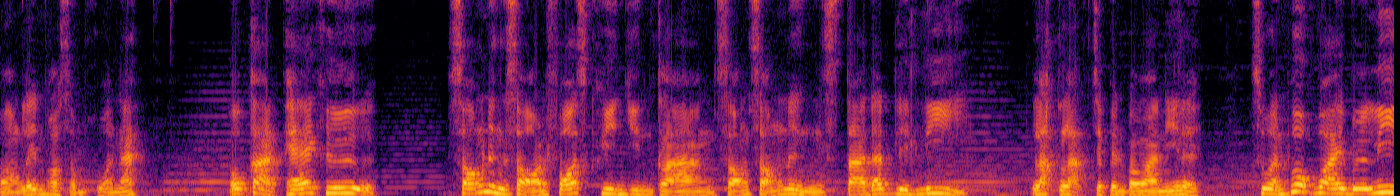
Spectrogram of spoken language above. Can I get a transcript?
มองเล่นพอสมควรนะ โอกาสแพ้คือ 2-1-2 Force Queen ยืนกลาง 2-2-1 Stardust Lily หลักๆ จะเป็นประมาณนี้เลย ส่วนพวก w i b e r r y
